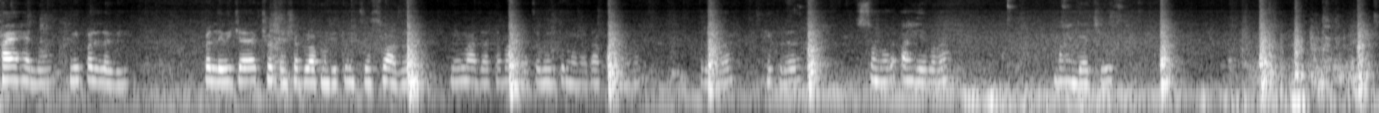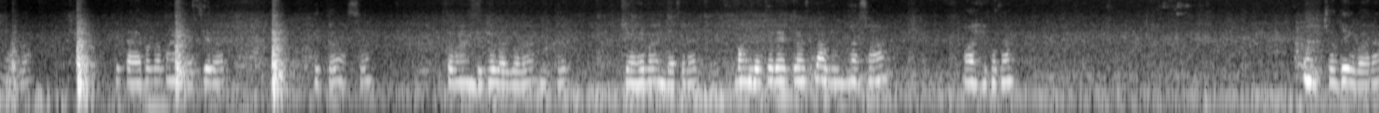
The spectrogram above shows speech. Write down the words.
हाय हॅलो मी पल्लवी. पल्लवीच्या छोट्याशा ब्लॉगमध्ये तुमचं स्वागत. मी माझं आता भाड्याचं घर तुम्हाला दाखवणार तर बघा इकडं समोर आहे बघा भांड्याची. बघा इथं आहे बघा भांड्याची रात इथं असं इथं भांडी ठेवलं बघा इथं. हे आहे भांड्याचं रात भांड्याचं रॅकलाच लागून असा आहे बघा. आमचा देवारा.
